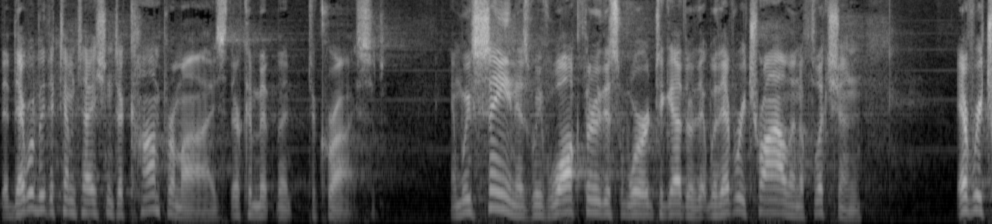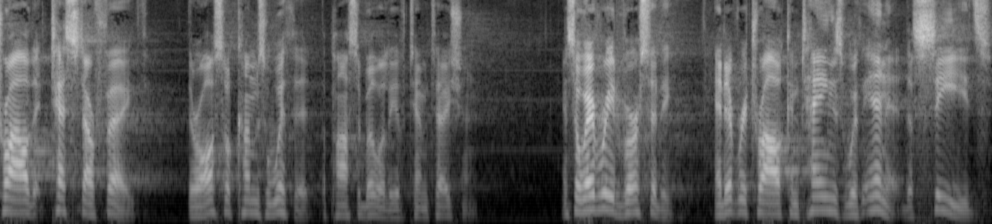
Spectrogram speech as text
that there will be the temptation to compromise their commitment to Christ. And we've seen as we've walked through this word together that with every trial and affliction, every trial that tests our faith, there also comes with it the possibility of temptation. And so every adversity and every trial contains within it the seeds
